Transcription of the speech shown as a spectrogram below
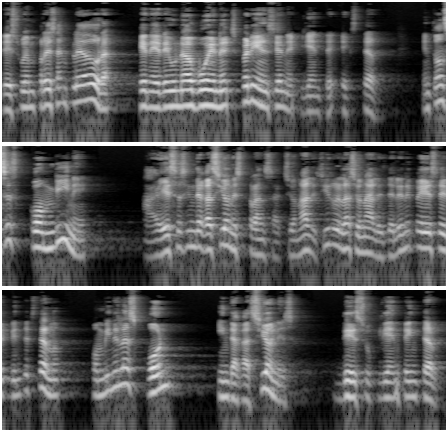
de su empresa empleadora genere una buena experiencia en el cliente externo. Entonces, combine a esas indagaciones transaccionales y relacionales del NPS del cliente externo, combínelas con indagaciones de su cliente interno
